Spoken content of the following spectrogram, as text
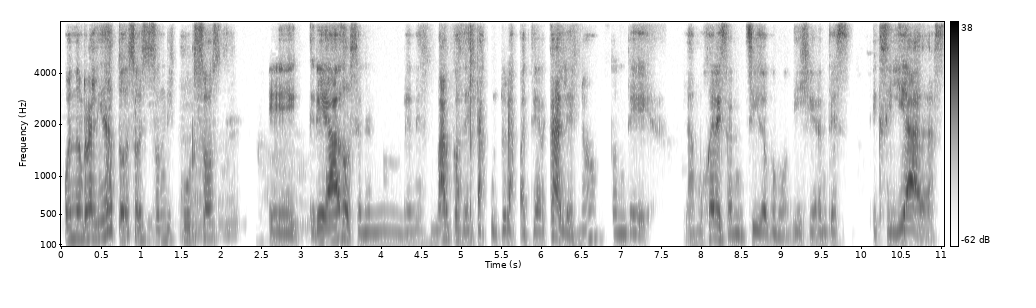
Cuando en realidad todos esos son discursos eh, creados en, en, marcos de estas culturas patriarcales, ¿no? Donde las mujeres han sido, como dije antes, exiliadas.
